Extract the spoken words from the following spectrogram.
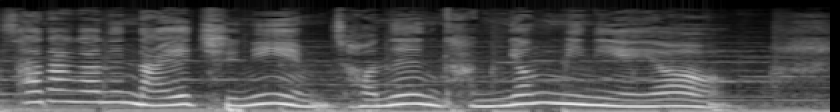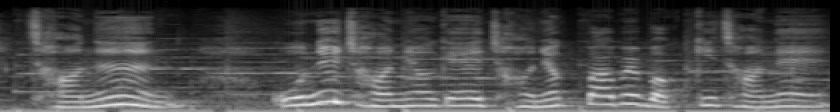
사랑하는 나의 주님, 저는 강영민이에요. 저는 오늘 저녁에 저녁밥을 먹기 전에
